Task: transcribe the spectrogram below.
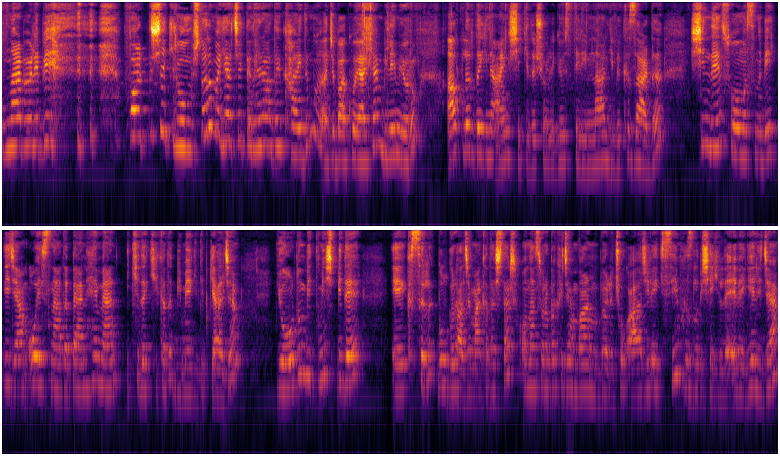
Bunlar böyle bir farklı şekil olmuşlar ama gerçekten herhalde kaydı mı acaba koyarken bilemiyorum. Altları da yine aynı şekilde şöyle göstereyim nar gibi kızardı. Şimdi soğumasını bekleyeceğim. O esnada ben hemen 2 dakikada BİM'e gidip geleceğim. Yoğurdum bitmiş. Bir de e, kısırlık bulgur alacağım arkadaşlar. Ondan sonra bakacağım var mı böyle çok acil eksiğim. Hızlı bir şekilde eve geleceğim.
